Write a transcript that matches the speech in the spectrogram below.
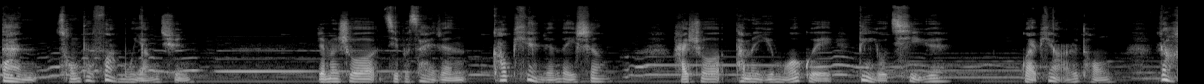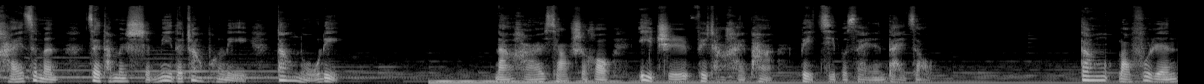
但从不放牧羊群。人们说吉普赛人靠骗人为生，还说他们与魔鬼订有契约，拐骗儿童，让孩子们在他们神秘的帐篷里当奴隶。男孩小时候一直非常害怕被吉普赛人带走。当老妇人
